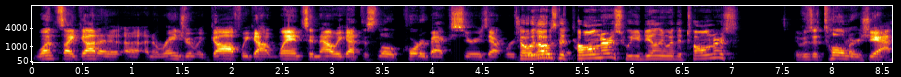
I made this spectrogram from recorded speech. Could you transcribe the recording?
once I got a, a, an arrangement with Goff, we got Wentz, and now we got this little quarterback series that we're. So doing. were those the Tollners? Were you dealing with the Tollners? It was a Tollners, yeah,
